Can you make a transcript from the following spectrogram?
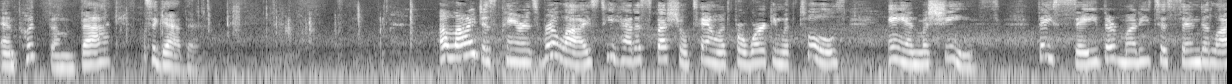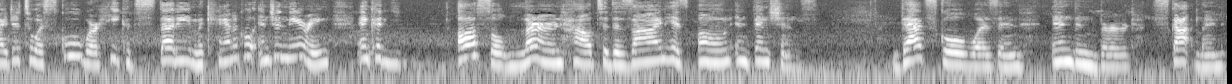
and put them back together. Elijah's parents realized he had a special talent for working with tools and machines. They saved their money to send Elijah to a school where he could study mechanical engineering and could also learn how to design his own inventions. That school was in Edinburgh, Scotland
